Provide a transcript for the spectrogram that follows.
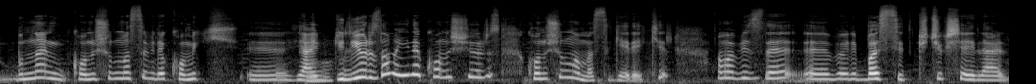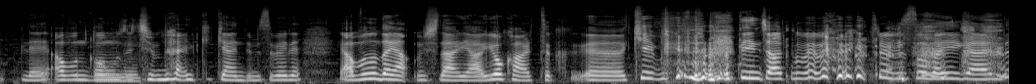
Bunların konuşulması bile komik. e, yani Hı hı. gülüyoruz ama yine konuşuyoruz. Konuşulmaması gerekir. Ama biz de e, böyle basit küçük şeylerle avunduğumuz Avunuyoruz. için belki kendimizi böyle ya bunu da yapmışlar ya yok artık e, ki deyince aklıma hemen metrobüs olayı geldi.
